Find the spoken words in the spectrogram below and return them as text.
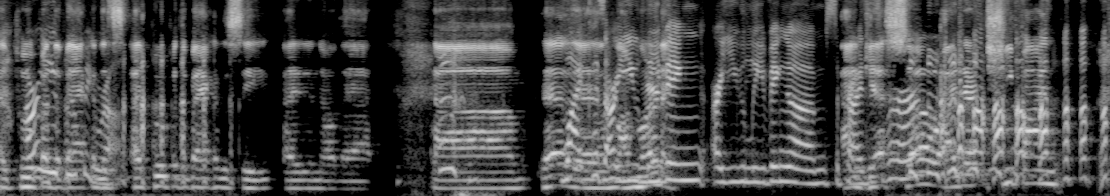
I poop at the back of the. Wrong? I poop at the back of the seat. I didn't know that. Um, Why? Because are I'm you learning. leaving? Are you leaving? Um, surprises. I guess so. I never, she find,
